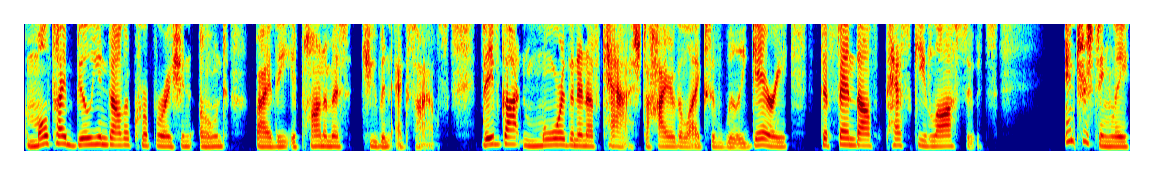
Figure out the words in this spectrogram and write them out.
a multi billion dollar corporation owned by the eponymous Cuban exiles. They've got more than enough cash to hire the likes of Willie Gary to fend off pesky lawsuits. Interestingly,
